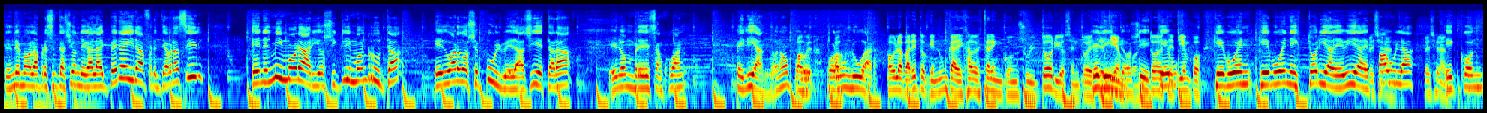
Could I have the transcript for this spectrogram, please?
Tendremos la presentación de Galay Pereira frente a Brasil. En el mismo horario, ciclismo en ruta, Eduardo Sepúlveda. Allí estará el hombre de San Juan peleando, ¿no? Por, un lugar. Paula Pareto, que nunca ha dejado de estar en consultorios en todo este tiempo. En todo qué, este tiempo. Qué, buen, qué buena historia de vida de Paula. Eh, con,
